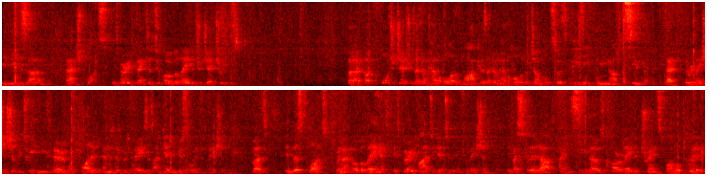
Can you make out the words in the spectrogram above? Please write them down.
in these um, batch plots. It's very effective to overlay the trajectories but I've got four trajectories, I don't have a whole lot of markers, I don't have a whole lot of jumbles, so it's easy for me now to see that the relationship between these variables plotted and the different phases, I'm getting useful information. But in this plot, when I'm overlaying it, it's very hard to get to the information. If I split it out, I can see those correlated trends far more clearly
